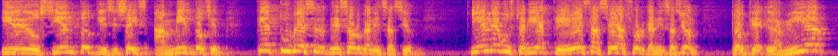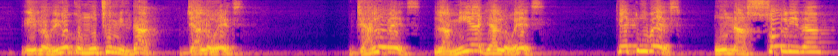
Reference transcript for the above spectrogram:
y de 216 a 1200. ¿Qué tú ves en esa organización? ¿Quién le gustaría que esa sea su organización? Porque la mía y lo digo con mucha humildad, ya lo es. Ya lo es. La mía ya lo es. ¿Qué tú ves? Una sólida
